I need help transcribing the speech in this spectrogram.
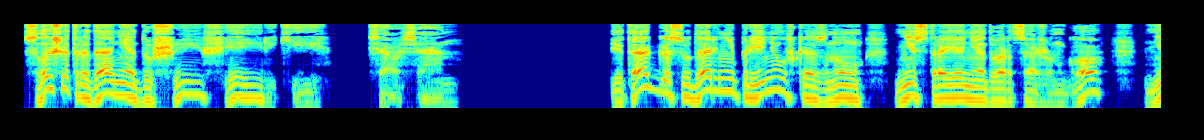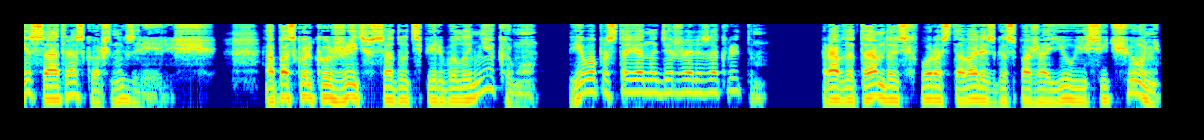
слышит рыдание души феи реки Сяосян. Итак, государь не принял в казну ни строение дворца Жунго, ни сад роскошных зрелищ а поскольку жить в саду теперь было некому, его постоянно держали закрытым. Правда, там до сих пор оставались госпожа Ю и Сичунь,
